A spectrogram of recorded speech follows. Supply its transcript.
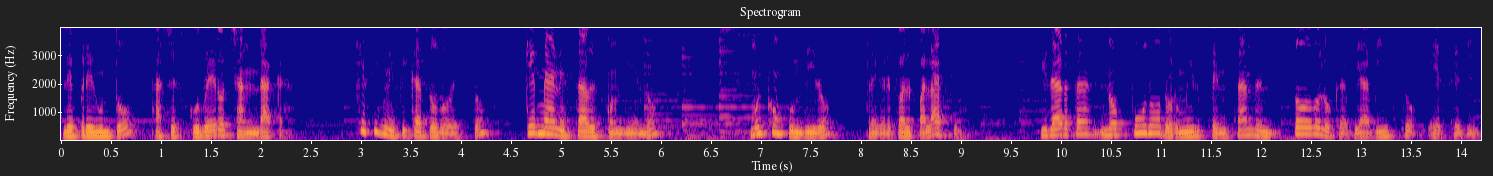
Le preguntó a su escudero Chandaka, ¿qué significa todo esto? ¿Qué me han estado escondiendo? Muy confundido, regresó al palacio Siddhartha no pudo dormir pensando en todo lo que había visto ese día.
